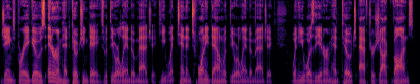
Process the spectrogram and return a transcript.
James Borrego's interim head coaching days with the Orlando Magic. He went 10 and 20 down with the Orlando Magic when he was the interim head coach after Jacque Vaughn's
